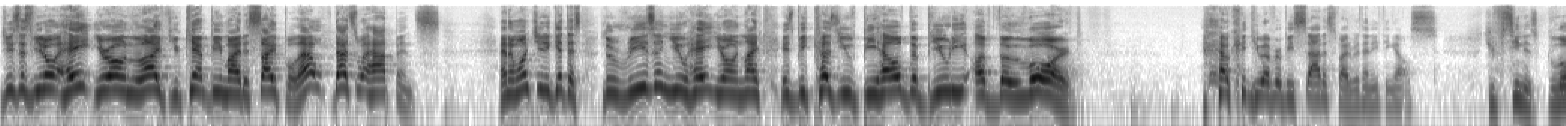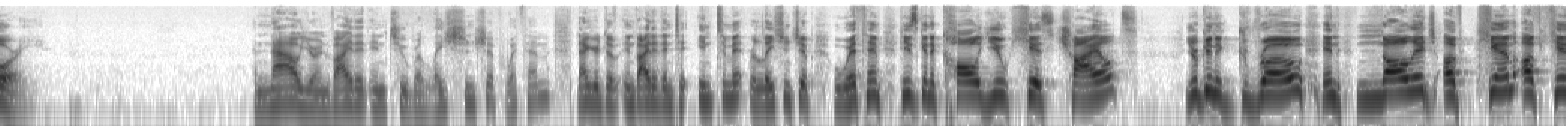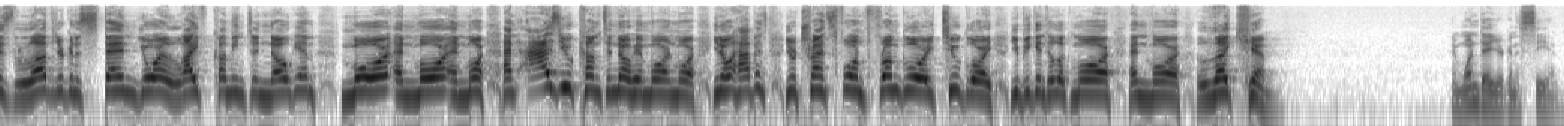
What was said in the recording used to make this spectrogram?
Jesus if you don't hate your own life, you can't be my disciple. That, that's what happens. And I want you to get this. The reason you hate your own life is because you've beheld the beauty of the Lord. How could you ever be satisfied with anything else? You've seen his glory. And now you're invited into relationship with him. Now you're invited into intimate relationship with him. He's going to call you his child. You're going to grow in knowledge of Him, of His love. You're going to spend your life coming to know Him more and more and more. And as you come to know Him more and more, you know what happens? You're transformed from glory to glory. You begin to look more and more like Him. And one day you're going to see Him.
